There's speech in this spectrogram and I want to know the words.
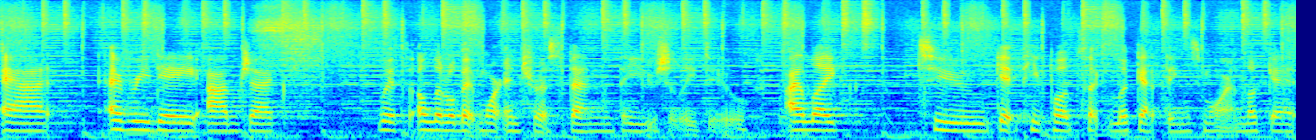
at everyday objects with a little bit more interest than they usually do. I like to get people to look at things more and look at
